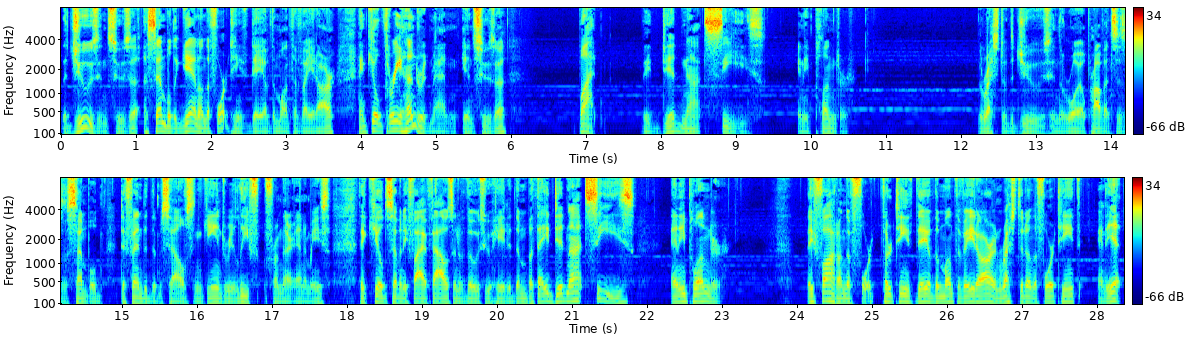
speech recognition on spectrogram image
The Jews in Susa assembled again on the fourteenth day of the month of Adar and killed three hundred men in Susa, but they did not seize any plunder. The rest of the Jews in the royal provinces assembled, defended themselves, and gained relief from their enemies. They killed 75,000 of those who hated them, but they did not seize any plunder. They fought on the 13th day of the month of Adar and rested on the 14th, and it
